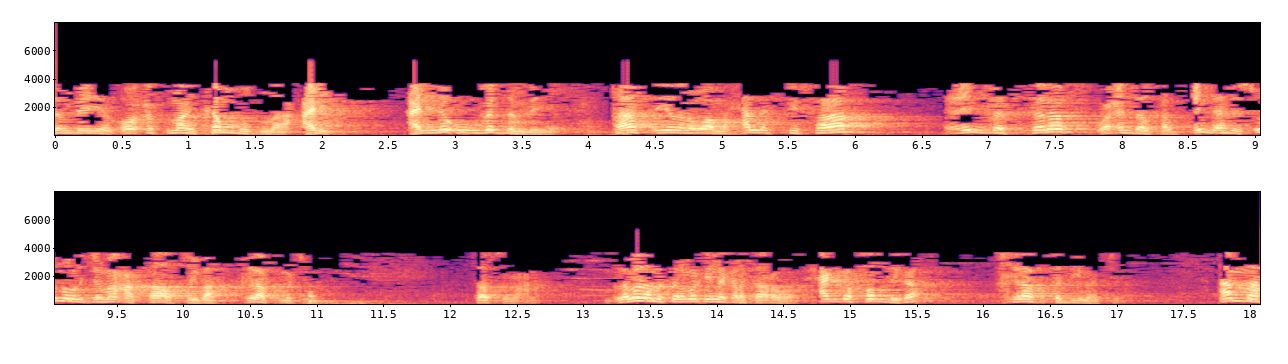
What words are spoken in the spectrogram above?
dambeeyeen oo cusmaan ka mudnaa cali calina uu uga dambeeyey. Taas iyadana waa maxal itifaaq cinda asalaf wa cinda alkhalf cinda ahli sunna waljamaca qaasiba khilaafku ma jiro saas maana labada masale marka in la saaro xagga fadliga khilaaf qadiimaa jira amaa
